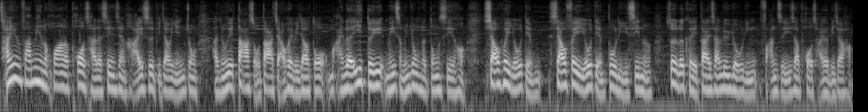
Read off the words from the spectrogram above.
财运方面的话呢，破财的现象还是比较严重，很容易大手大脚会比较多，买了一堆没什么用的东西哈，消费有点消费有点不理性哦，所以呢可以带一下绿幽灵，防止一下破财会比较好。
